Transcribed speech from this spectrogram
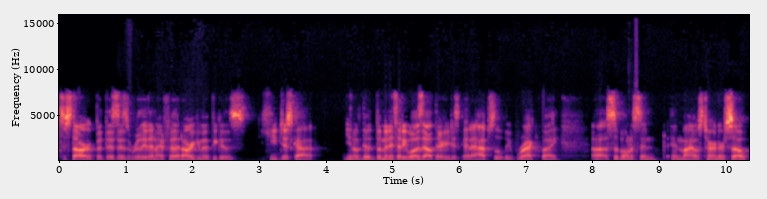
to start. But this isn't really the night for that argument because he just got, you know, the, the minutes that he was out there, he just got absolutely wrecked by uh, Sabonis and, and Myles Turner. So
